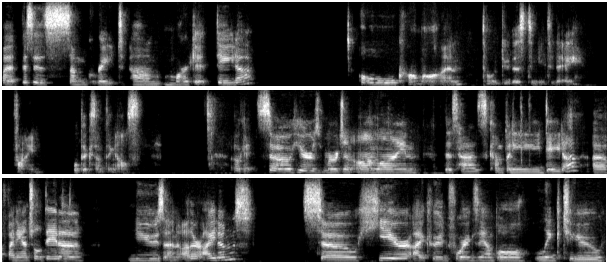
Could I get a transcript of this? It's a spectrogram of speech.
but this is some great um, market data. Oh, come on. Don't do this to me today. Fine, we'll pick something else. Okay, so here's Mergent Online. This has company data, uh, financial data, news and other items. So here I could, for example, link to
